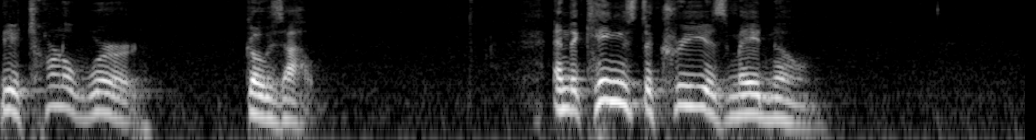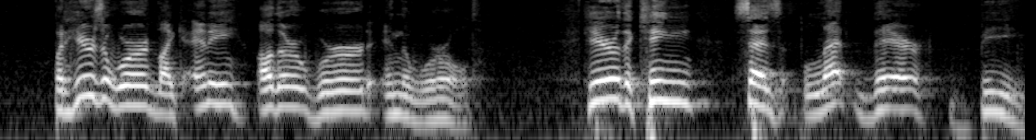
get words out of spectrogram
The eternal word goes out. And the king's decree is made known. But here's a word like any other word in the world. Here the king says, Let there be.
